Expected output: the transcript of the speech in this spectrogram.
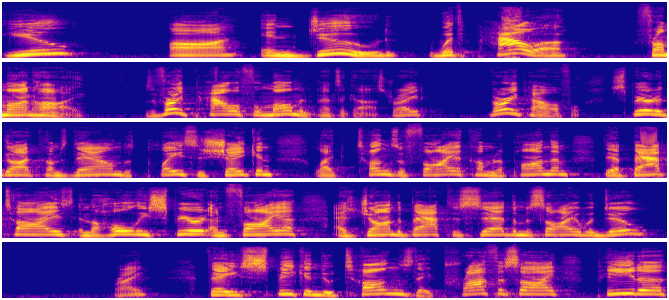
You are endued with power from on high. It was a very powerful moment, Pentecost, right? Very powerful. Spirit of God comes down. The place is shaken like tongues of fire coming upon them. They're baptized in the Holy Spirit and fire, as John the Baptist said the Messiah would do. Right? They speak in new tongues. They prophesy. Peter,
